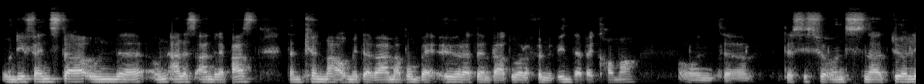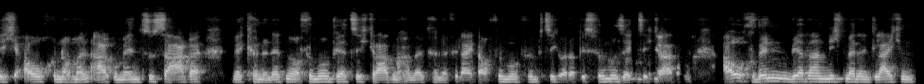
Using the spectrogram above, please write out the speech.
und die Fenster und, äh, und alles andere passt, dann können wir auch mit der Wärmepumpe höhere Temperaturen für den Winter bekommen. Und äh, das ist für uns natürlich auch nochmal ein Argument zu sagen, wir können nicht nur 45 Grad machen, wir können vielleicht auch 55 oder bis 65 Grad, auch wenn wir dann nicht mehr den gleichen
